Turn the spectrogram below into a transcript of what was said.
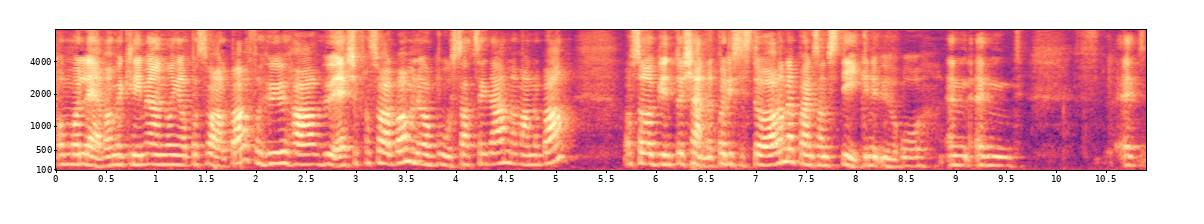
om å leve med klimaendringer på Svalbard. For hun, har, hun er ikke fra Svalbard, men hun har bosatt seg der med mann og barn. Og så har hun begynt å kjenne på de siste årene på en sånn stigende uro. En, en, et,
